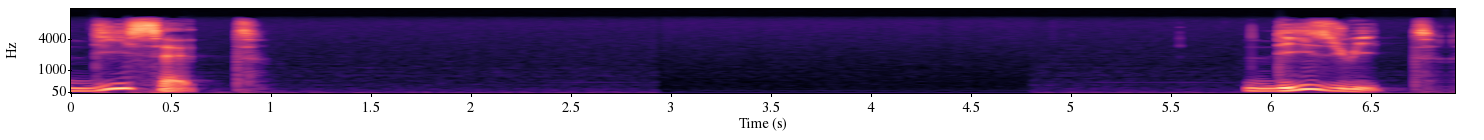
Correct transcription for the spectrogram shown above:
Dix-sept dix-huit.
